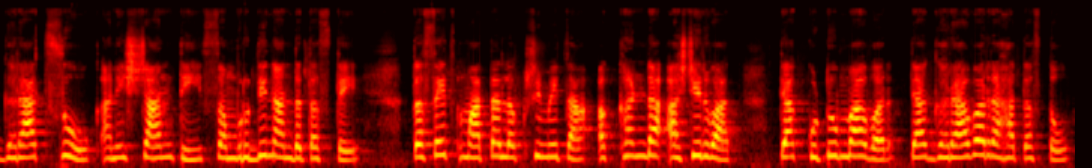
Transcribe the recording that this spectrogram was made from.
घरात सुख आणि शांती समृद्धी नांदत असते. तसेच माता लक्ष्मीचा अखंड आशीर्वाद त्या कुटुंबावर त्या घरावर राहत असतो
